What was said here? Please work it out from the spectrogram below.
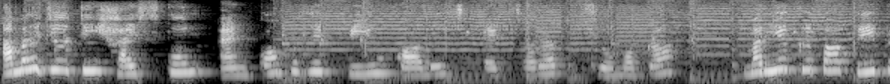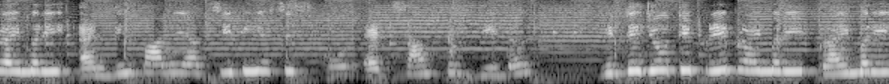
Amarajyoti High School and Composite PU College at Sorab, Shimoga, Mariya Kripa pre primary and Deepalaya CBSE school at Sampur गीदर Vidyajyoti pre primary primary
